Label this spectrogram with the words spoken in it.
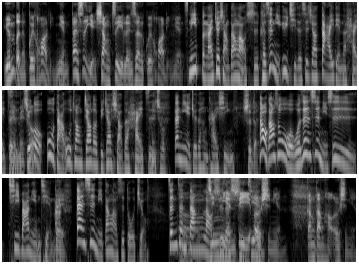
原本的规划里面，但是也像自己人生的规划里面。你本来就想当老师，可是你预期的是教大一点的孩子，对，没错。结果误打误撞教了比较小的孩子，没错。但你也觉得很开心，是的。那我刚刚说我我认识你是七八年前嘛，对。但是你当老师多久？真正当老师的时间？呃，今年第二十年，刚刚好二十年。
